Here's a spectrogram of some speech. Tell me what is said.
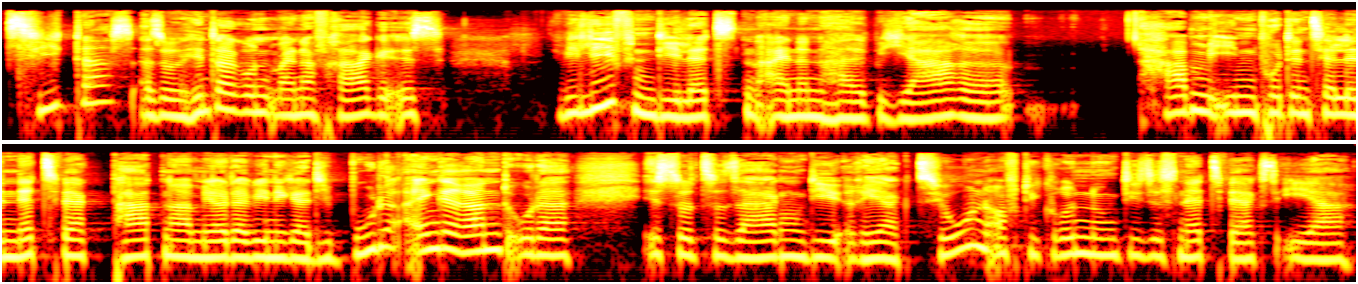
zieht das? Also Hintergrund meiner Frage ist, wie liefen die letzten eineinhalb Jahre? Haben Ihnen potenzielle Netzwerkpartner mehr oder weniger die Bude eingerannt oder ist sozusagen die Reaktion auf die Gründung dieses Netzwerks eher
